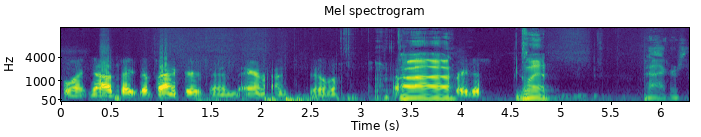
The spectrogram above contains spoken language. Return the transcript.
point. Now, I'll take the Packers and Aaron Rodgers still Uh, greatest. Glenn. Packers.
